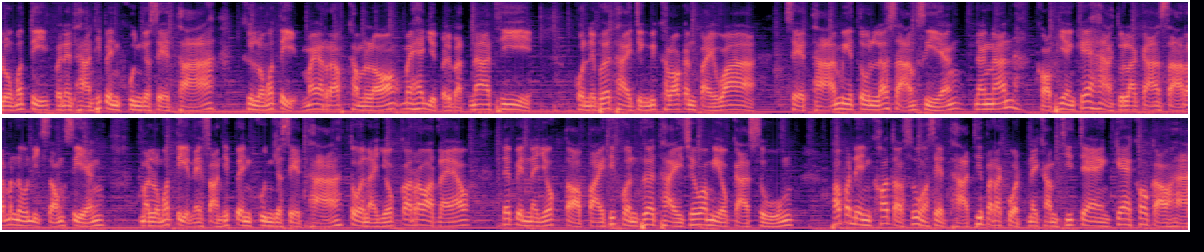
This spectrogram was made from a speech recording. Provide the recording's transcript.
ลงมติไปในทางที่เป็นคุณเกษตรถาคือลงมติไม่รับคำร้องไม่ให้หยุดปฏิบัติหน้าที่ คนในเพื่อไทยจึงวิเคราะห์กันไปว่า เศรษฐามีตุลแล้ว 3 เสียง ดังนั้นขอเพียงแค่หากตุลาการสารรัฐมนูญอีก 2 เสียง มาลงมติในฝั่งที่เป็นคุณเกษตรถาตัวนายกก็รอดแล้ว ได้เป็นนายกต่อไปที่คนเพื่อไทยเชื่อว่ามีโอกาสสูง เพราะประเด็นข้อต่อสู้ของเศรษฐาที่ปรากฏในคำชี้แจงแก้ข้อกล่าวหา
